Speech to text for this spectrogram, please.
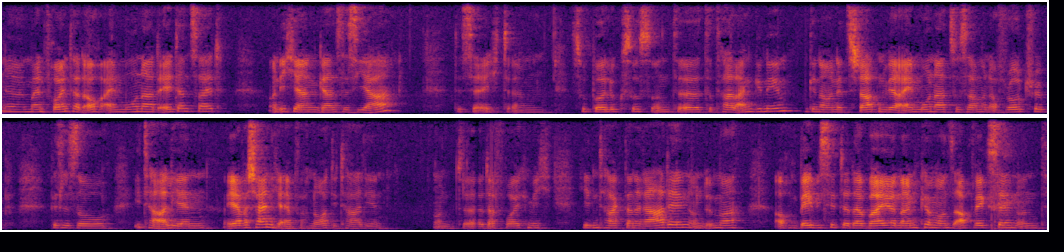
Äh, mein Freund hat auch einen Monat Elternzeit und ich ja ein ganzes Jahr. Das ist ja echt ähm, super Luxus und äh, total angenehm. Genau, und jetzt starten wir einen Monat zusammen auf Roadtrip, bisschen so Italien, ja wahrscheinlich einfach Norditalien. Und äh, da freue ich mich jeden Tag dann radeln und immer auch ein Babysitter dabei und dann können wir uns abwechseln und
